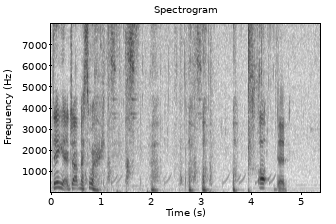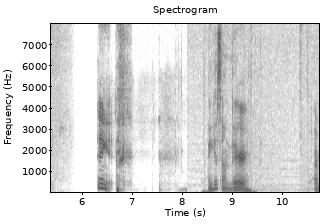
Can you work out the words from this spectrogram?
Dang it! I dropped my sword. Oh, oh, oh, oh, oh, dead. Dang it. I think it's down there. Or,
